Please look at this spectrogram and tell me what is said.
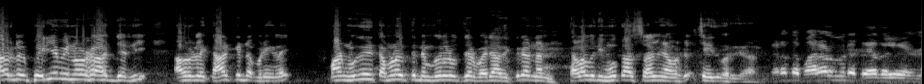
அவர்கள் பெரிய மீனவர்களாக சரி அவர்களை காக்கின்ற பணிகளை மாண்புமிகு தமிழகத்தின் முதலமைச்சர் மரியாதைக்குரிய அண்ணன் தளபதி மு க ஸ்டாலின் அவர்கள் செய்து வருகிறார்கள். கடந்த பாராளுமன்ற தேர்தல்களில்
